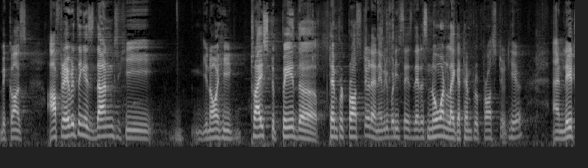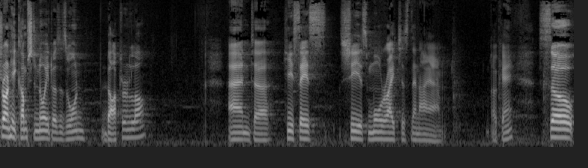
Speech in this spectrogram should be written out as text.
Because after everything is done, he you know, he tries to pay the temple prostitute, and everybody says there is no one like a temple prostitute here. And later on, he comes to know it was his own daughter in law. and uh, he says, She is more righteous than I am. Okay? So,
